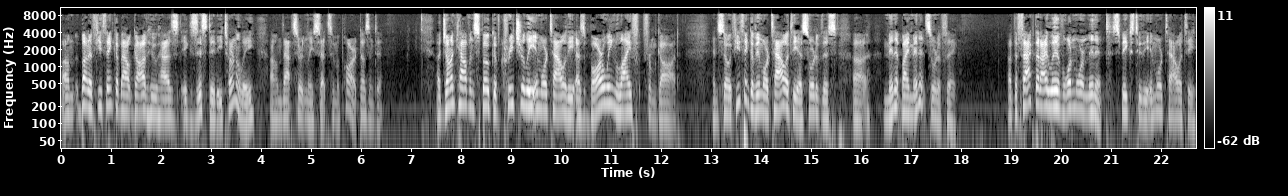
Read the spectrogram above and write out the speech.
um, but if you think about God who has existed eternally, um, that certainly sets him apart, doesn't it? Uh, John Calvin spoke of creaturely immortality as borrowing life from God. And so if you think of immortality as sort of this uh, minute by minute sort of thing. Uh, the fact that I live one more minute speaks to the immortality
